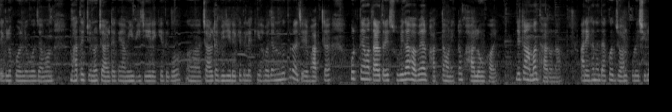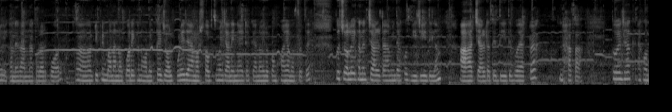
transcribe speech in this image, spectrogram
সেগুলো করে নেব। যেমন ভাতের জন্য চালটাকে আমি ভিজিয়ে রেখে দেবো। চালটা ভিজিয়ে রেখে দিলে কী হবে জানেন বন্ধুরা? যে ভাতটা করতে আমার তাড়াতাড়ি সুবিধা হবে আর ভাতটা অনেকটা ভালোও হয়, যেটা আমার ধারণা। আর এখানে দেখো জল পড়েছিল, এখানে রান্না করার পর টিফিন বানানোর পর এখানে অনেকটাই জল পড়ে যায়, আমার সবসময় জানি না এটা কেন এরকম হয় আমার সাথে। তো চলো এখানে চালটা আমি দেখো ভিজিয়ে দিলাম, আর চালটাতে দিয়ে দেবো একটা ঢাকা। তো যাক, এখন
